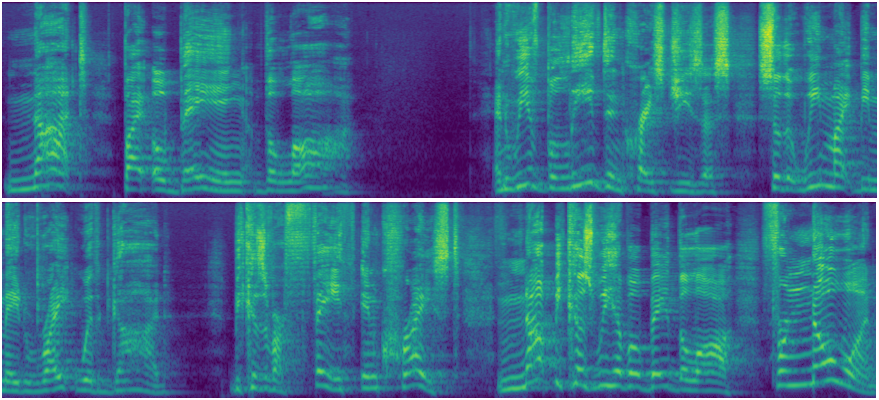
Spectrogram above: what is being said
not by obeying the law. And we have believed in Christ Jesus so that we might be made right with God because of our faith in Christ, not because we have obeyed the law. For no one,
